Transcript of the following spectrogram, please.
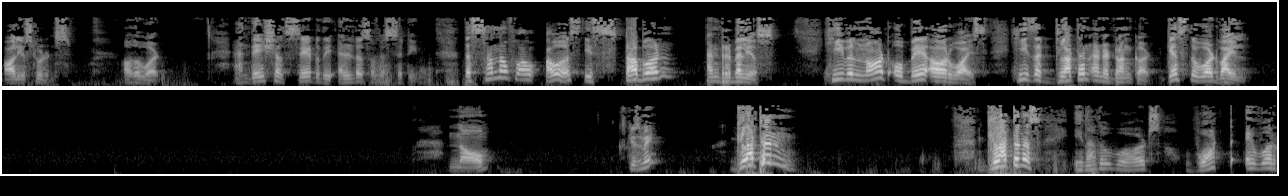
All you students of the word. And they shall say to the elders of a city, the son of ours is stubborn and rebellious. He will not obey our voice. He is a glutton and a drunkard. Guess the word vile. No. Excuse me? Glutton. Gluttonous. In other words, whatever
